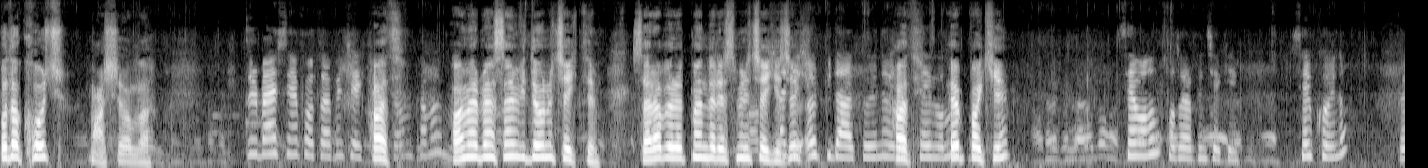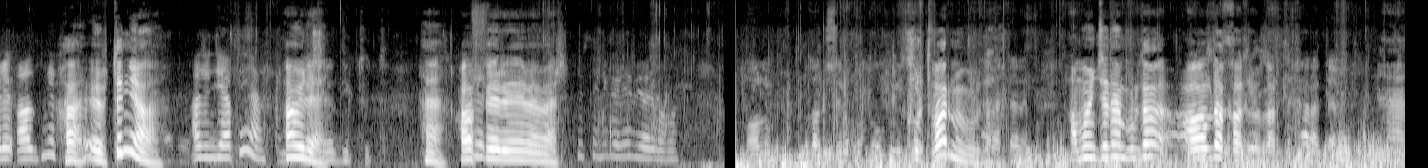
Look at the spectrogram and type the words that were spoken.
Bu da koç. Maşallah. Dur ben senin fotoğrafını çekeceğim. Hadi. Tamam, tamam mı? Ömer ben senin videonu çektim. Serap öğretmen de resmini çekecek. Hadi öp bir daha koyunu öyle Hadi sev onu. öp bakayım. Sev onun fotoğrafını çekeyim. Sev koyunu. Böyle aldın ya. Ha öptün ya. Az önce yaptın ya. Ha öyle. dik tut. Ha aferin Ömer. Dur, Seni göremiyorum ama. Malum burada bir sürü kurt olduğu için. Kurt var mı burada? Evet evet. Ama önceden burada ağılda kalıyorlardı. Evet evet. Ha.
